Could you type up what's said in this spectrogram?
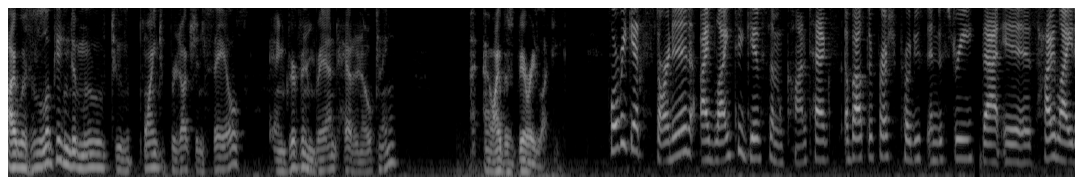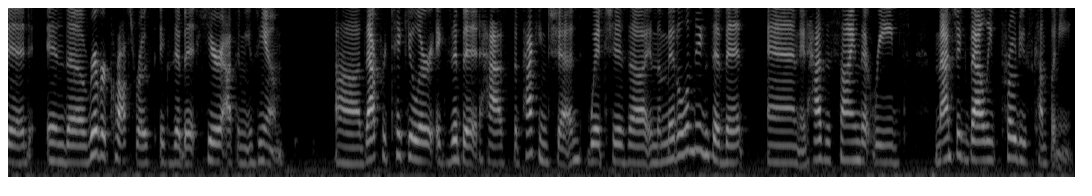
I was looking to move to the point of production sales, and Griffin and Brand had an opening, and I was very lucky. Before we get started, I'd like to give some context about the fresh produce industry that is highlighted in the River Crossroads exhibit here at the museum. Uh, that particular exhibit has the packing shed, which is uh, in the middle of the exhibit, and it has a sign that reads Magic Valley Produce Company.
